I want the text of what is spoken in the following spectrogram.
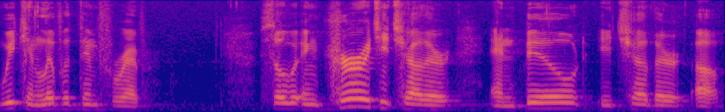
we can live with him forever. So encourage each other and build each other up.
